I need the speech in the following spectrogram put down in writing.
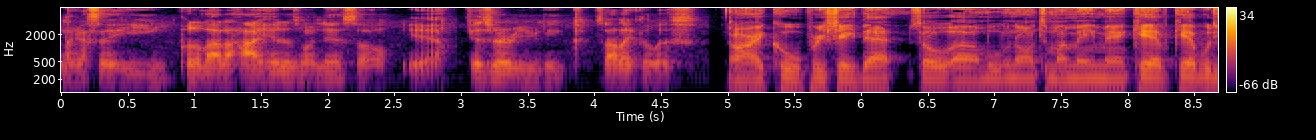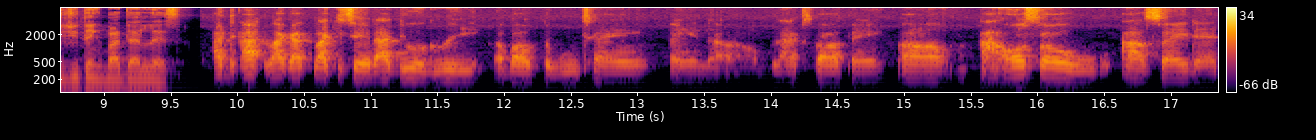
like I said, he put a lot of high hitters on there. So yeah, it's very unique. So I like the list. All right, cool. Appreciate that. So uh, moving on to my main man, Kev. Kev, what did you think about that list? I, I like I, like you said, I do agree about the Wu Tang and the um, Black Star thing. Um, I also I'll say that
